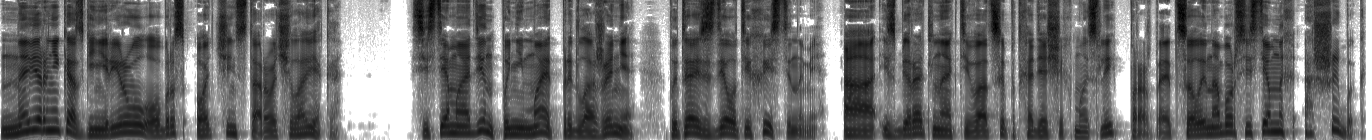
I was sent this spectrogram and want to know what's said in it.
наверняка сгенерировал образ очень старого человека. Система 1 понимает предложения, пытаясь сделать их истинными, а избирательная активация подходящих мыслей порождает целый набор системных ошибок,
